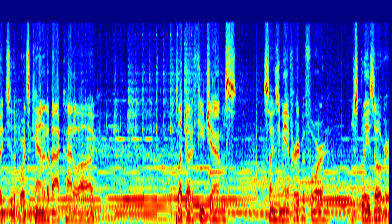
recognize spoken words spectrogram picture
Into the Boards of Canada back catalog, pluck out a few gems, songs you may have heard before, and just glazed over.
